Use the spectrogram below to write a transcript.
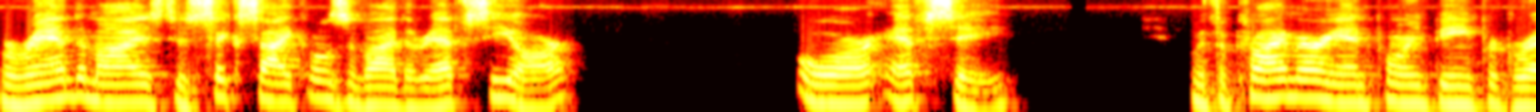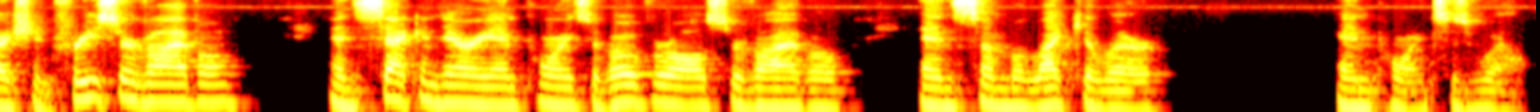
were randomized to six cycles of either FCR or FC, with the primary endpoint being progression free survival and secondary endpoints of overall survival and some molecular endpoints as well.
